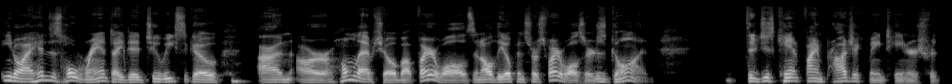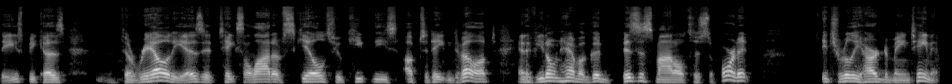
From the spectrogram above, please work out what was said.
you know, I had this whole rant I did two weeks ago on our home lab show about firewalls, and all the open source firewalls are just gone they just can't find project maintainers for these because the reality is it takes a lot of skill to keep these up to date and developed. And if you don't have a good business model to support it, it's really hard to maintain it.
